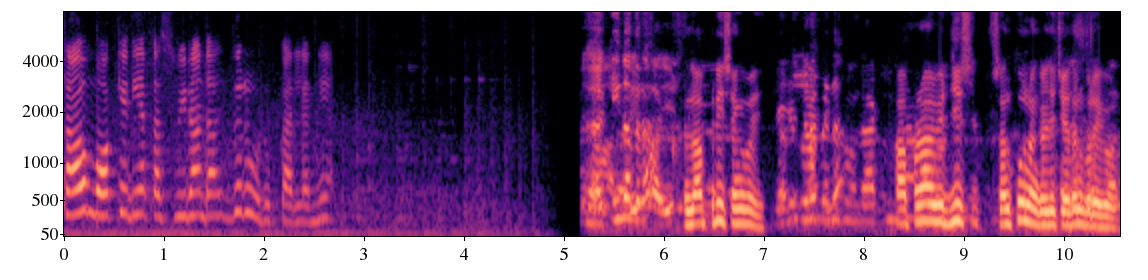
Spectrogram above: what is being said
ਤਾਂ ਉਹ ਮੌਕੇ ਦੀਆਂ ਤਸਵੀਰਾਂ ਦਾ ਜ਼ਰੂਰ ਰੁਕ ਕਰ ਲੈਂਦੇ ਆ ਕੀ ਨਾ ਤੇਰਾ? ਲਾਪਰੀ ਸਿੰਘ ਭਾਈ ਕਿਹੜਾ ਪਿੰਡ? ਆਪਣਾ ਵੀਰ ਜੀ ਸੰਤੂ ਨੰਗਲ ਜੀ ਚੇਤਨਪੁਰੇ ਕੋਲ।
